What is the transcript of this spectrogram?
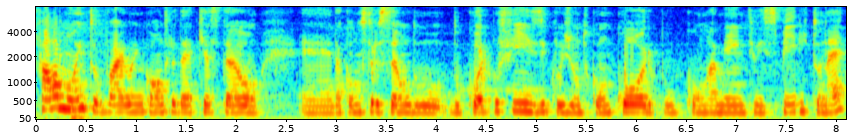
fala muito, vai ao encontro da questão é, da construção do, do corpo físico junto com o corpo, com a mente e o espírito, né?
